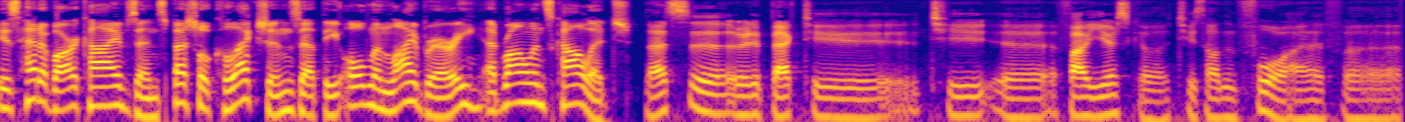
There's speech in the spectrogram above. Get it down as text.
is head of archives and special collections at the Olin Library at Rollins College. That's uh, really back to, to uh, five years ago, 2004. I've uh,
